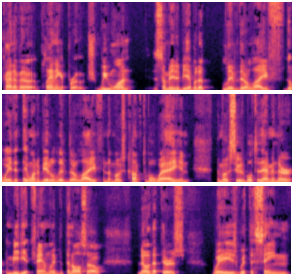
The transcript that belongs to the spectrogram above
kind of a planning approach. We want somebody to be able to live their life the way that they want to be able to live their life in the most comfortable way and the most suitable to them and their immediate family, but then also know that there's ways with the same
